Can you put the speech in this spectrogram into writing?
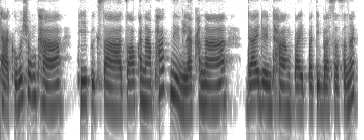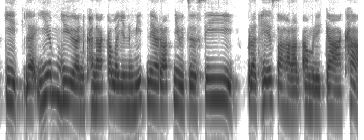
ค่ะคุณผู้ชมคะ ที่ปรึกษาเจ้าคณะภาคหนึ่งและคณะ ได้เดินทางไปปฏิบัติศาสนกิจ และเยี่ยมเยือนคณะกัลยาณมิตรในรัฐนิวเจอร์ซีย์ประเทศสหรัฐอเมริกาค่ะ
